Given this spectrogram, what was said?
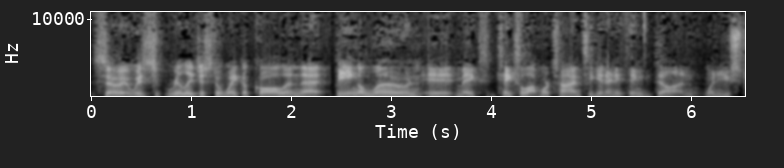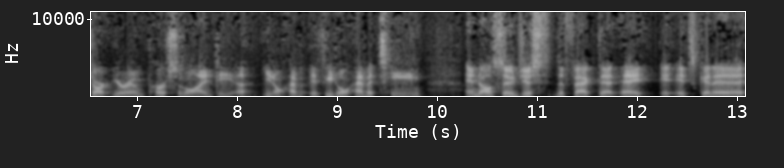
So it was really just a wake up call in that being alone, it makes, it takes a lot more time to get anything done when you start your own personal idea. You don't have, if you don't have a team and also just the fact that hey, it's gonna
